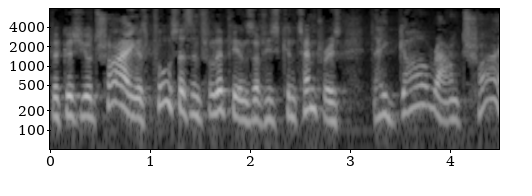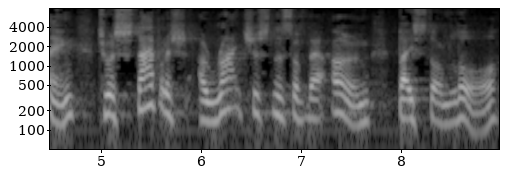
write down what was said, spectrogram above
because you're trying, as Paul says in Philippians of his contemporaries, they go around trying to establish a righteousness of their own based on law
